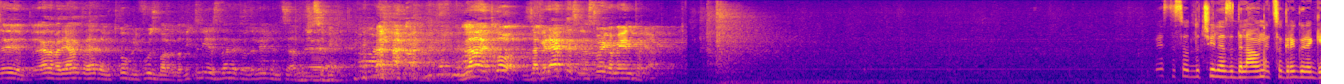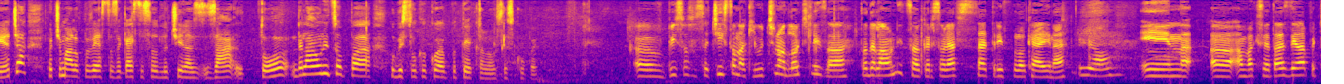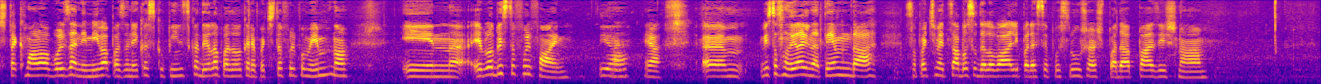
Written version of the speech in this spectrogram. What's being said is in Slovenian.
Zdaj, ena varianta je, da bi tako pri fuzbalu, da bi trije zdajete udeleženci, ali če se bi... Gledaj, tako, zagrebte se na svojega mentorja. Prej ste se odločili za delavnico Gregorja Geča, pa če malo poveste, zakaj ste se odločili za to delavnico, pa v bistvu kako je potekalo vse skupaj. Eh, V bistvu so se čisto naključno odločili za to delavnico, ker so bile vse tri full ok, ne? Ja. In, uh, ampak se je ta zdela pač tako malo bolj zanimiva, pa za neko skupinsko delo, pa to, ker je pač to ful pomembno. In uh, je bilo v bistvu ful fajn. Ja. Ne? ja. Um, v bistvu smo delali na tem, da so pač med sabo sodelovali, pa da se poslušaš, pa da paziš na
